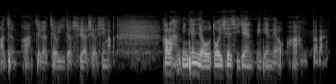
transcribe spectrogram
完成啊，这个交易就需要小心了。好了，明天有多一些时间，明天聊啊，拜拜。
